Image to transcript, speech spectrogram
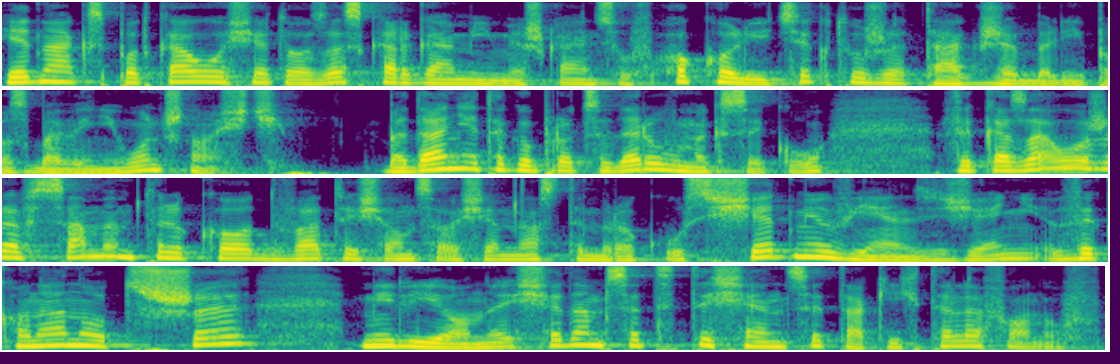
Jednak spotkało się to ze skargami mieszkańców okolicy, którzy także byli pozbawieni łączności. Badanie tego procederu w Meksyku wykazało, że w samym tylko 2018 roku z siedmiu więzień wykonano 3 miliony 700 tysięcy takich telefonów.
